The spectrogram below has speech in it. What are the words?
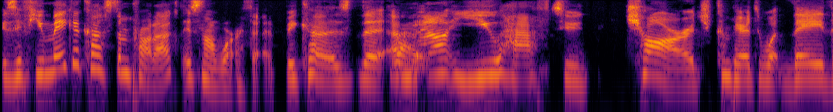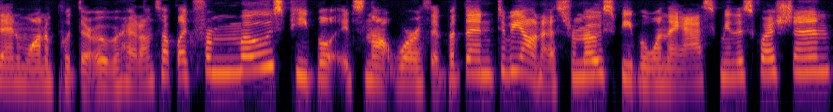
is if you make a custom product, it's not worth it because the right. amount you have to charge compared to what they then want to put their overhead on top. Like for most people, it's not worth it. But then to be honest, for most people, when they ask me this question,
